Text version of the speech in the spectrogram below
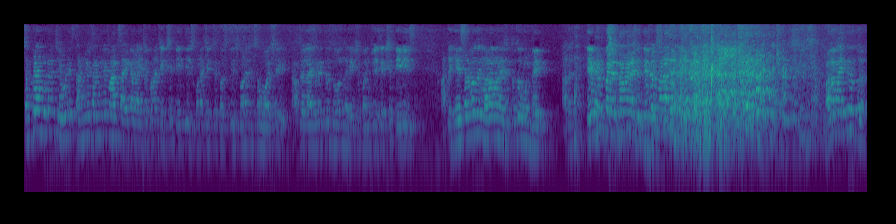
सगळ्या मुलांचे एवढे चांगले चांगले मार्क्स ऐकायला यायचे कोणाचे एकशे तेहतीस कोणाचे एकशे पस्तीस कोणाचे सव्वाशे. आपल्या लायब्ररीत दोन झाले एकशे पंचवीस एकशे तेवीस. आता हे सर्व जर मला म्हणायचे तुझं होऊन जाईल. आता ते पण पर्यंत म्हणायचे ते पण मला मला माहिती होतं.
